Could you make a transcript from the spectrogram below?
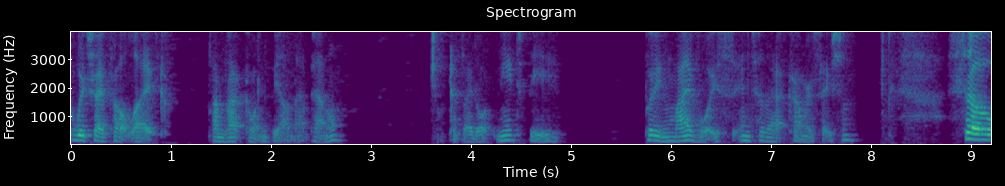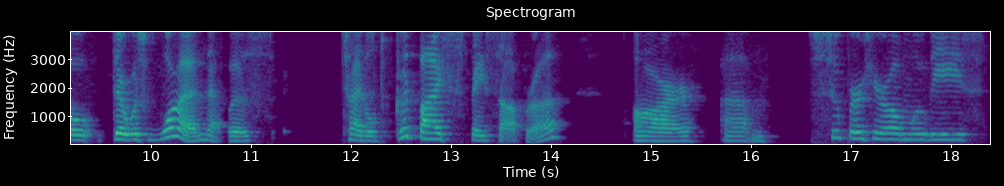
which I felt like I'm not going to be on that panel because I don't need to be putting my voice into that conversation. So there was one that was titled Goodbye Space Opera, our um, superhero movies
